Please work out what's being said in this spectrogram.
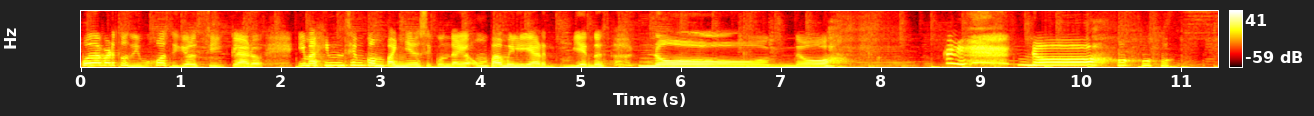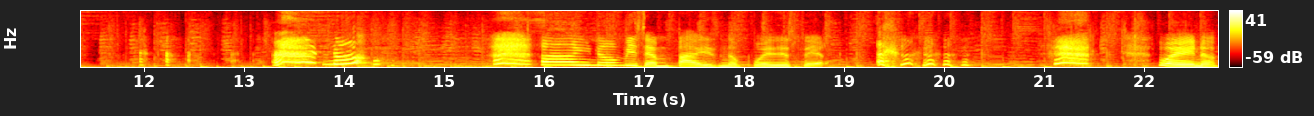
¿puedo ver tus dibujos? Y yo sí, claro. Imagínense un compañero de secundaria, un familiar viendo esto. No, no. No. No. Ay, no, mis senpais, no puede ser. Bueno.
